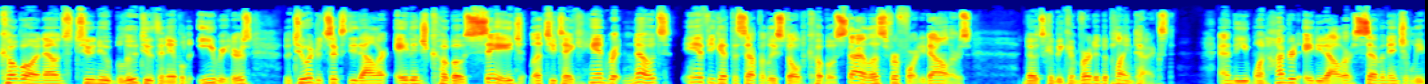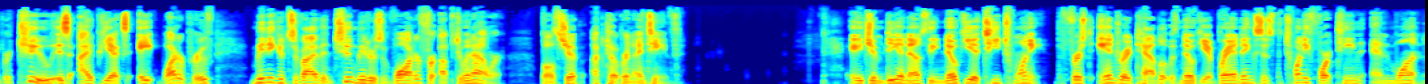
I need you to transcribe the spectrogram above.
Kobo announced two new Bluetooth enabled e readers. The $260 8 inch Kobo Sage lets you take handwritten notes if you get the separately sold Kobo Stylus for $40. Notes can be converted to plain text. And the $180 7 inch Libra 2 is IPX8 waterproof, meaning it can survive in 2 meters of water for up to an hour. Both ship October 19th. HMD announced the Nokia T20, the first Android tablet with Nokia branding since the 2014 N1.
